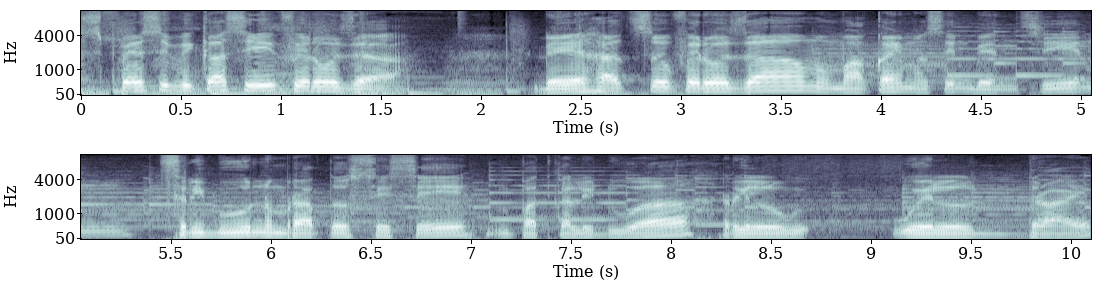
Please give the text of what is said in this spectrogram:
spesifikasi Veroza. Daihatsu Veroza memakai mesin bensin 1600 cc 4x2 real wheel drive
